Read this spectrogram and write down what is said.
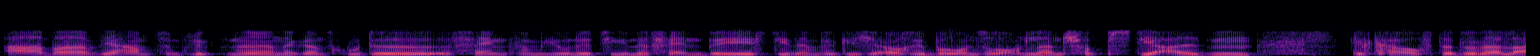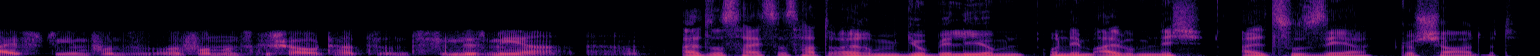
Aber wir haben zum Glück eine, eine ganz gute Fan-Community, eine Fanbase, die dann wirklich auch über unsere Online-Shops die Alben gekauft hat oder Livestream von, von uns geschaut hat und vieles mehr. Also das heißt, es hat eurem Jubiläum und dem Album nicht allzu sehr geschadet.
